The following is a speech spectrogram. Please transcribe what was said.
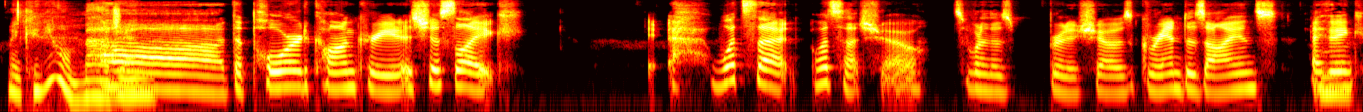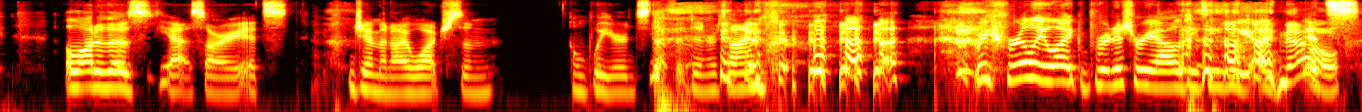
I mean, can you imagine? Ah, the poured concrete. It's just like, what's that? What's that show? It's one of those British shows, Grand Designs. I Mhm. think a lot of those. Yeah, sorry, it's Jim and I watch some weird stuff at dinner time. we really like British reality TV. I know. It's,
